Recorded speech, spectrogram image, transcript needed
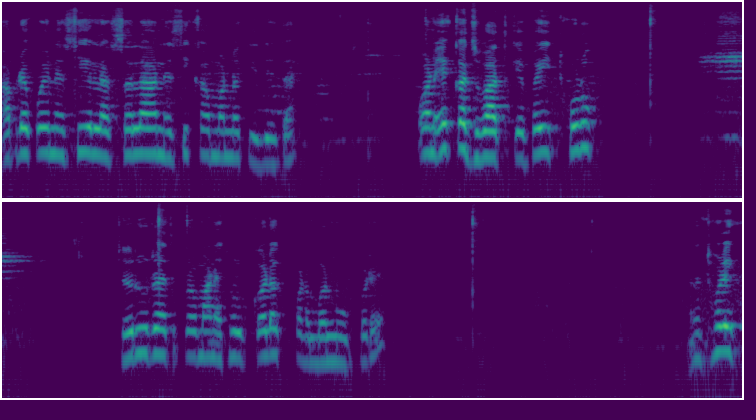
આપણે કોઈને સલાહ અને શિખામણ નથી દેતા. પણ એક જ વાત કે ભાઈ થોડુંક જરૂરિયાત પ્રમાણે થોડુંક કડક પણ બનવું પડે. અને થોડીક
